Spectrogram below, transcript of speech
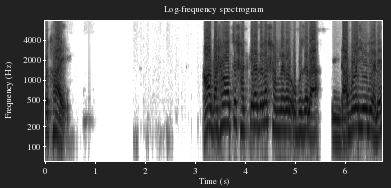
কোথায়? আমার বাসা হচ্ছে সাতক্ষীরা জেলা সামনগর উপজেলা, গাবড়া ইউনিয়নে,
